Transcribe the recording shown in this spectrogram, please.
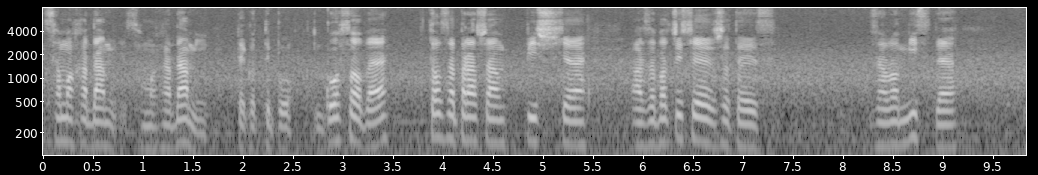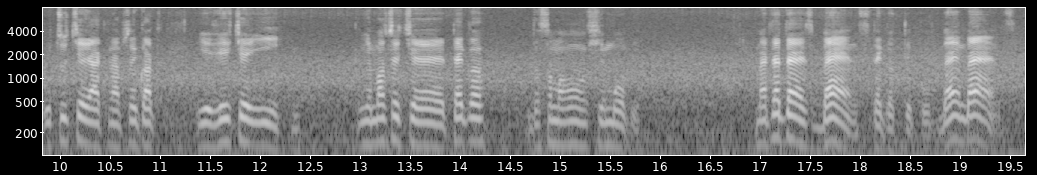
samochodami, samochodami tego typu głosowe, to zapraszam, piszcie, a zobaczycie, że to jest zarobiste uczucie, jak na przykład jedziecie i nie możecie tego, do samochodu się mówi. Mercedes Benz tego typu. Ben Benz.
